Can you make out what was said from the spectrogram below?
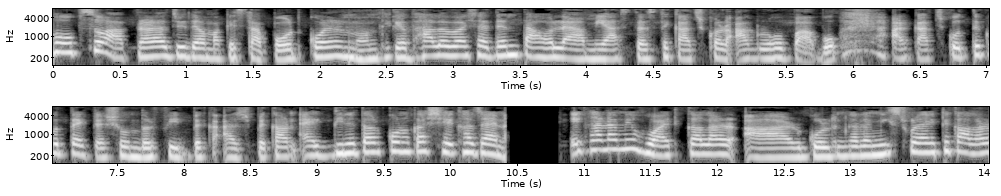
হোপ সো আপনারা যদি আমাকে সাপোর্ট করেন, মন থেকে ভালোবাসা দেন, তাহলে আমি আস্তে আস্তে কাজ করার আগ্রহ পাবো। আর কাজ করতে করতে একটা সুন্দর ফিডব্যাক আসবে, কারণ একদিনে তো আর কোনো কাজ শেখা যায় না। এখানে আমি হোয়াইট কালার আর গোল্ডেন কালার মিক্সড করে একটা কালার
